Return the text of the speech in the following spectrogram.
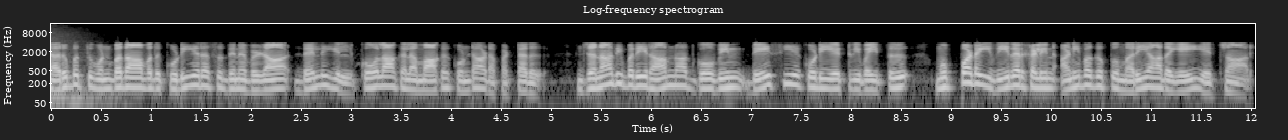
அறுபத்து ஒன்பதாவது குடியரசு தின விழா டெல்லியில் கோலாகலமாக கொண்டாடப்பட்டது. ஜனாதிபதி ராம்நாத் கோவிந்த் தேசிய கொடியேற்றி வைத்து முப்படை வீரர்களின் அணிவகுப்பு மரியாதையை ஏற்றார்.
